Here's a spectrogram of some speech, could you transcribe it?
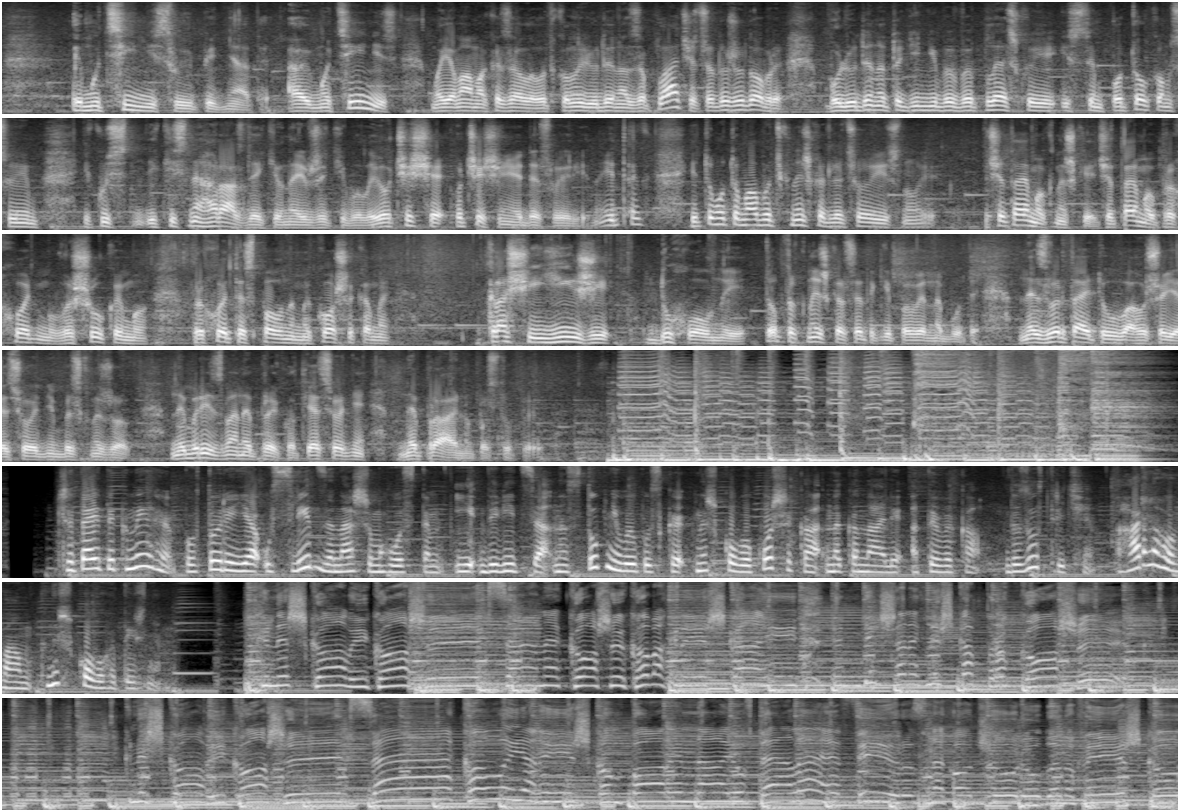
Емоційність свою підняти. А емоційність, моя мама казала, от коли людина заплаче, це дуже добре, бо людина тоді ніби виплескує із цим потоком своїм якусь, якісь негаразди, які в неї в житті були. І очище, очищення йде своєрідне. І так, і тому, то, мабуть, книжка для цього існує. Читаємо книжки, читаємо, приходьмо, вишукуємо, приходьте з повними кошиками кращої їжі духовної. Тобто книжка все-таки повинна бути. Не звертайте увагу, що я сьогодні без книжок. Не беріть з мене приклад. Я сьогодні неправильно поступив. Читайте книги, повторюю я услід за нашим гостем. І дивіться наступні випуски книжкового кошика на каналі АТВК. До зустрічі! Гарного вам книжкового тижня! Книжковий кошик це не кошикова книжка. Ще не книжка про кошик, книжковий кошик, це коли я нишком поринаю в телеефір, знаходжу улюблену книжку.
